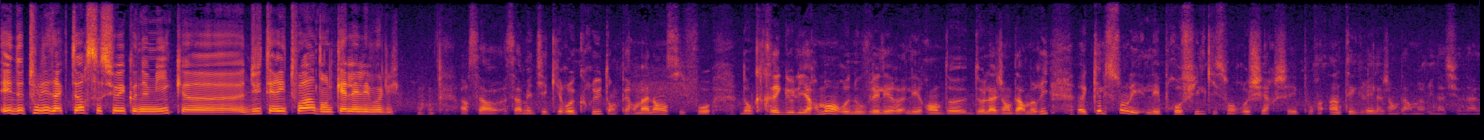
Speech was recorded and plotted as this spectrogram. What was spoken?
et de tous les acteurs socio-économiques euh, du territoire dans lequel elle évolue. Alors c'est un, métier qui recrute en permanence, il faut donc régulièrement renouveler les, rangs de, la gendarmerie. Euh, quels sont les profils qui sont recherchés pour intégrer la gendarmerie nationale?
